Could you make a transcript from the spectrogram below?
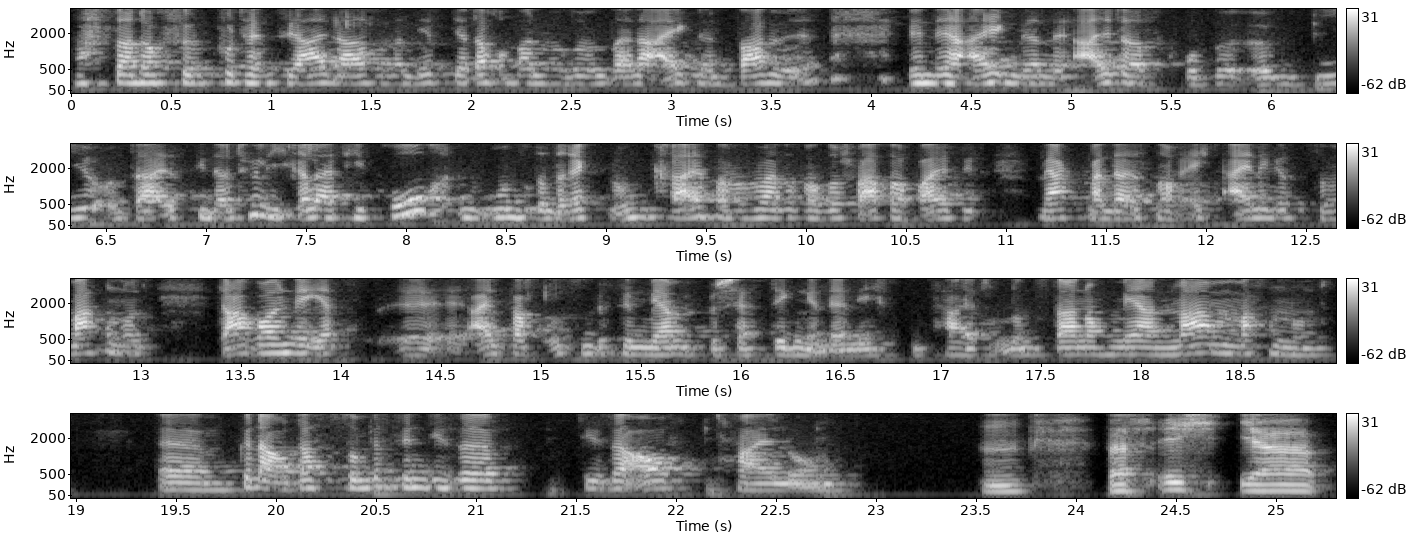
was da noch für ein Potenzial da ist. Und man lebt ja doch immer nur so in seiner eigenen Bubble, in der eigenen Altersgruppe irgendwie. Und da ist die natürlich relativ hoch in unserem direkten Umkreis. Aber wenn man das mal so schwarz auf weiß sieht, merkt man, da ist noch echt einiges zu machen. Und da wollen wir jetzt äh, einfach uns ein bisschen mehr mit beschäftigen in der nächsten Zeit und uns da noch mehr einen Namen machen. Und ähm, genau, das ist so ein bisschen diese, diese Aufteilung. Hm. Was ich ja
